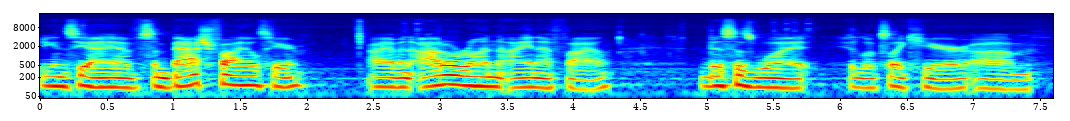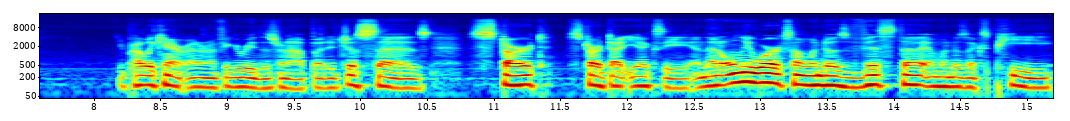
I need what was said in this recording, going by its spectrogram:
you can see I have some batch files here. I have an auto run INF file this is what it looks like here. Um, you probably can't, I don't know if you can read this or not, but it just says start start.exe, and that only works on Windows Vista and Windows XP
